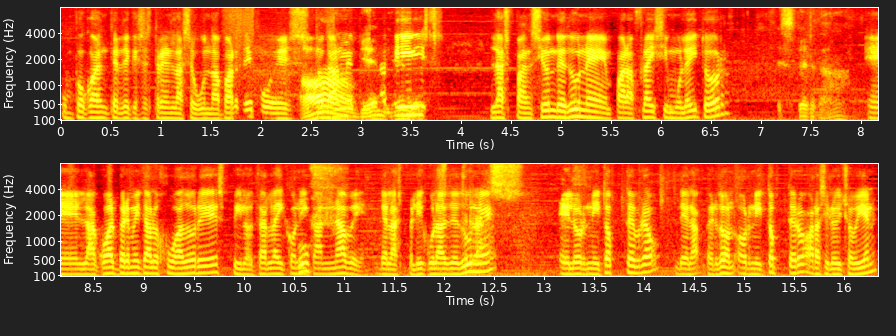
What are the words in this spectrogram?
Un poco antes de que se estrene la segunda parte, pues Ah, totalmente bien, gratis. La expansión de Dune para Fly Simulator, Es verdad. en la cual permite a los jugadores pilotar la icónica nave de las películas de Dune, el ornitóptero de la, perdón, ornitóptero, ahora sí lo he dicho bien,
